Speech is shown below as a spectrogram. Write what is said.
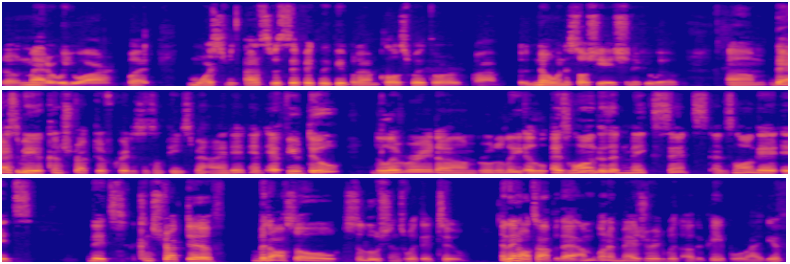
no matter who you are, but more spe- uh, specifically people that I'm close with or uh, know in association, if you will, um, there has to be a constructive criticism piece behind it. And if you do deliver it um, brutally, as long as it makes sense, as long as it's it's constructive, but also solutions with it too. And then on top of that, I'm going to measure it with other people. Like if,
